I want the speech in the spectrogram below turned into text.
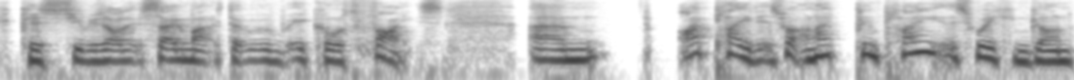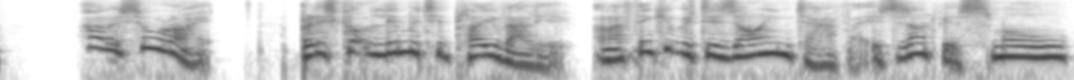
because she was on it so much that it caused fights. Um, I played it as well, and I've been playing it this week and gone, oh, it's all right. But it's got limited play value, and I think it was designed to have that. It's designed to be a small,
